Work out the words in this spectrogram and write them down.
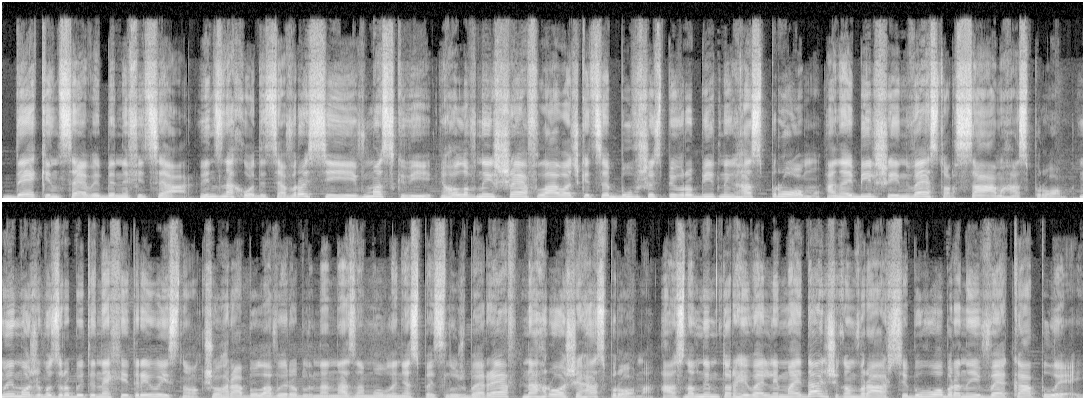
де кінцевий бенефіціар. Він знаходиться в Росії, в Москві. Головний шеф лавочки це бувший співробітник Газпрому, а найбільший інвестор сам Газпром. Ми можемо зробити нехитрий висновок, що гра була вироблена на замовлення спецслужби РФ на гроші Газпрома. А основним торгівельним майданчиком в Рашці був обраний ВК Play.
